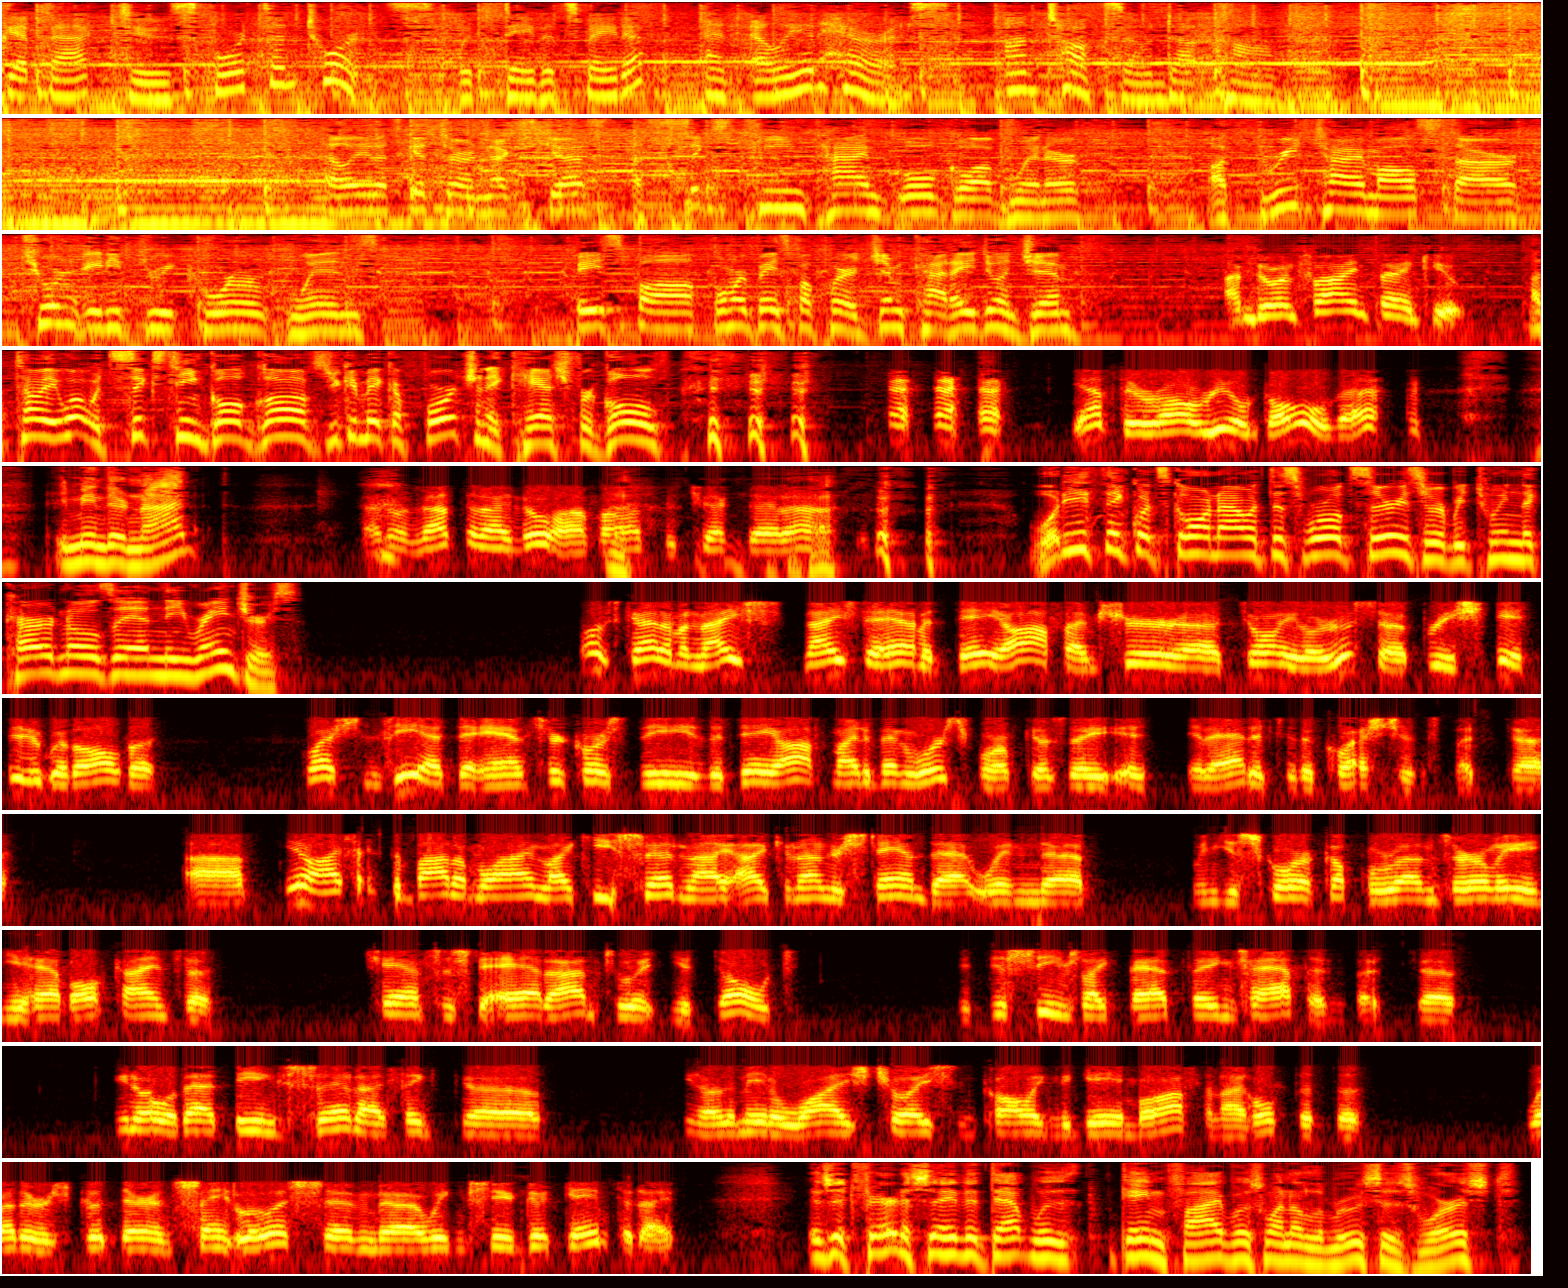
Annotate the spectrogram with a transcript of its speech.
Let's get back to Sports and Torts with David Spada and Elliot Harris on TalkZone.com. Elliot, let's get to our next guest, a 16 time Gold Glove winner, a three time All Star, 283 career wins, baseball, former baseball player Jim Kaat. How you doing, Jim? I'm doing fine, thank you. I'll tell you what, with 16 gold gloves, you can make a fortune at cash for gold. yep, they're all real gold, huh? You mean they're not? I don't, know, not that I know of. I'll have to check that out. what do you think what's going on with this World Series here between the Cardinals and the Rangers? Well, it's kind of a nice, nice to have a day off. I'm sure uh, Tony La Russa appreciated it with all the questions he had to answer. Of course, the the day off might have been worse for him because they it, it added to the questions. But uh, uh, you know, I think the bottom line, like he said, and I, I can understand that when uh, when you score a couple runs early and you have all kinds of chances to add on to it, you don't. It just seems like bad things happen. But uh, you know, with that being said, I think uh, you know they made a wise choice in calling the game off, and I hope that the weather is good there in St. Louis, and uh, we can see a good game today. Is it fair to say that that was Game Five was one of La Russa's worst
